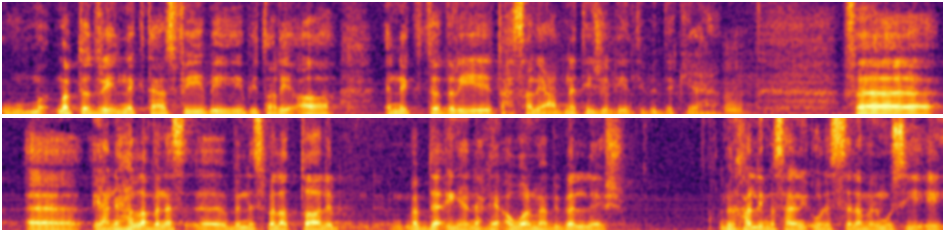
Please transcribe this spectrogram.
وما بتقدري إنك تعزفي بطريقة إنك تقدري تحصلي على النتيجة اللي أنت بدك إياها ف آه، يعني هلأ آه، بالنسبة للطالب مبدئيا نحن أول ما ببلش بنخليه مثلا يقول السلم الموسيقي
